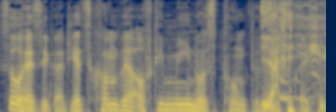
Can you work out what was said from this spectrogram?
So, Herr Siegert, jetzt kommen wir auf die Minuspunkte Ja. zu sprechen.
